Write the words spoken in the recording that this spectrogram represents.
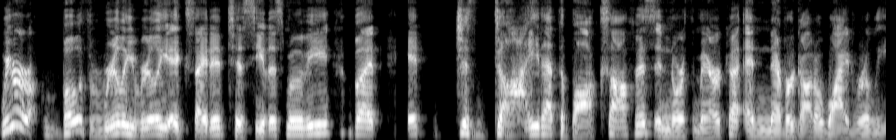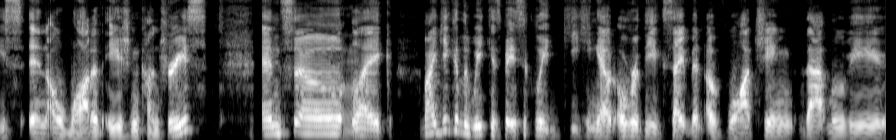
we were both really, really excited to see this movie, but it just died at the box office in North America and never got a wide release in a lot of Asian countries. And so, Mhm. like, my geek of the week is basically geeking out over the excitement of watching that movie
